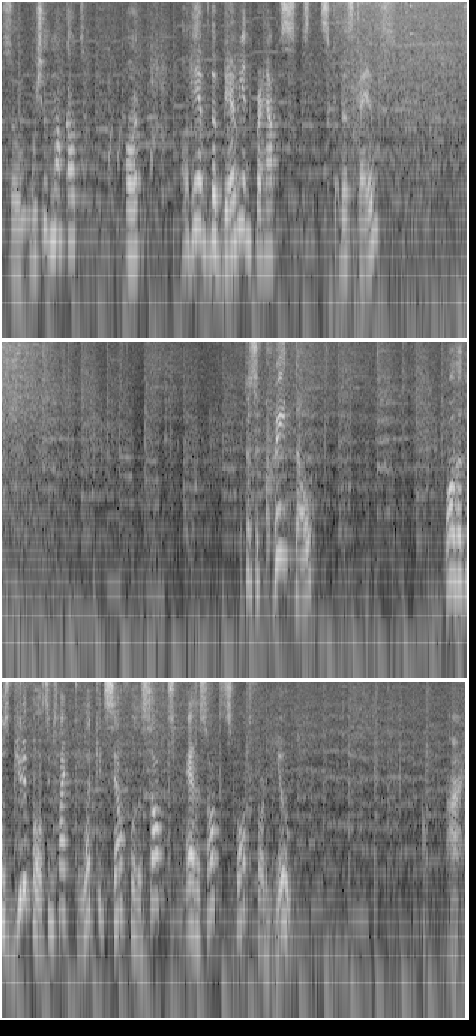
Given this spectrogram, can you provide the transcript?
So we should knock out... Or Oh, they have the berry and perhaps the scales? It was a crate though! Wow, that was beautiful! Seems like luck itself was a soft as a soft spot for you. Alright.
